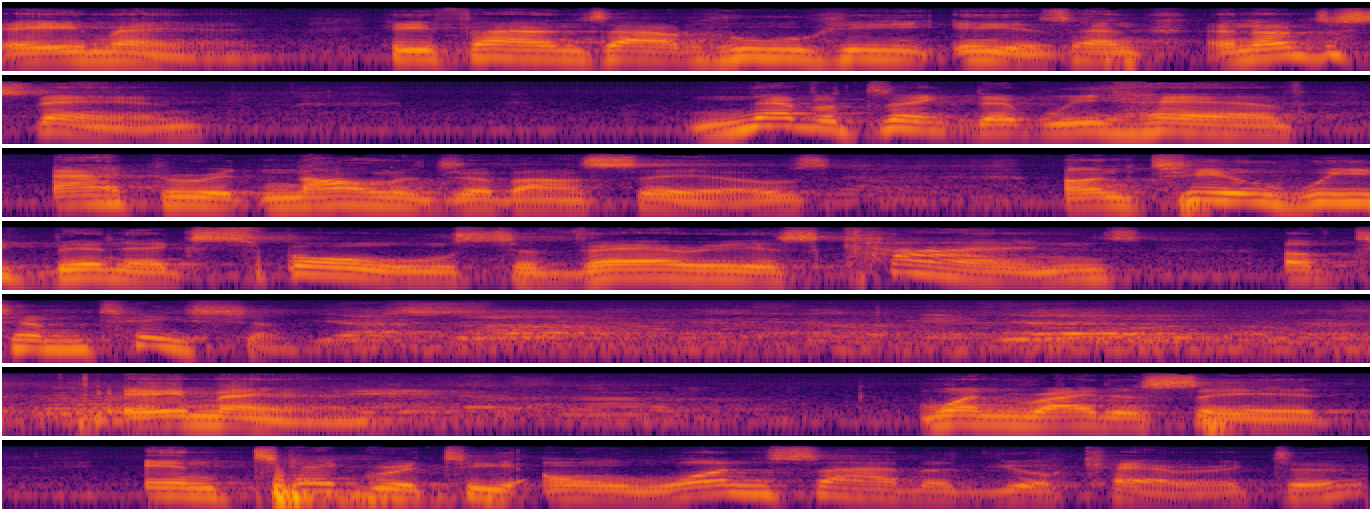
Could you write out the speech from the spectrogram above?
Amen. He finds out who he is. And, and understand, never think that we have accurate knowledge of ourselves until we've been exposed to various kinds of temptations. Yes, Amen. One writer said, integrity on one side of your character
